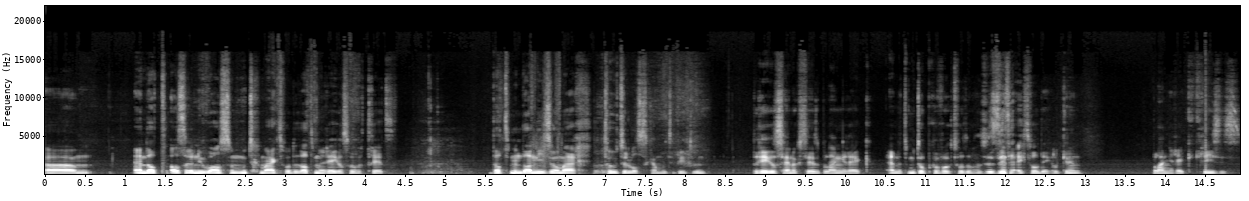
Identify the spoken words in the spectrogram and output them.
Um, En dat als er een nuance moet gemaakt worden dat men regels overtreedt, dat men dan niet zomaar los gaat moeten doen. De regels zijn nog steeds belangrijk en het moet opgevolgd worden, we zitten echt wel degelijk in een belangrijke crisis.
